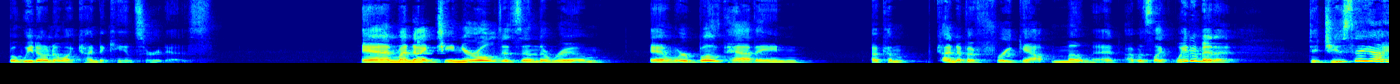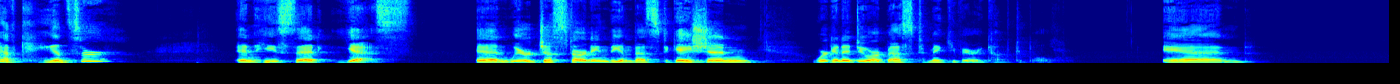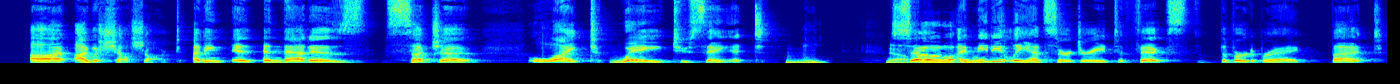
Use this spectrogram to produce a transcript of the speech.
But we don't know what kind of cancer it is. And my 19 year old is in the room, and we're both having a com- kind of a freak out moment. I was like, wait a minute, did you say I have cancer? And he said, yes and we're just starting the investigation. We're going to do our best to make you very comfortable. And uh, I was shell shocked. I mean, and, and that is such a light way to say it. Mm-hmm. Yeah. So I immediately had surgery to fix the vertebrae, but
